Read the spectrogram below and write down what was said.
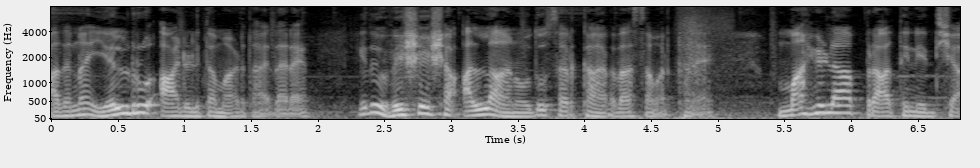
ಅದನ್ನು ಎಲ್ಲರೂ ಆಡಳಿತ ಮಾಡ್ತಾ ಇದ್ದಾರೆ. ಇದು ವಿಶೇಷ ಅಲ್ಲ ಅನ್ನೋದು ಸರ್ಕಾರದ ಸಮರ್ಥನೆ. ಮಹಿಳಾ ಪ್ರಾತಿನಿಧ್ಯ.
